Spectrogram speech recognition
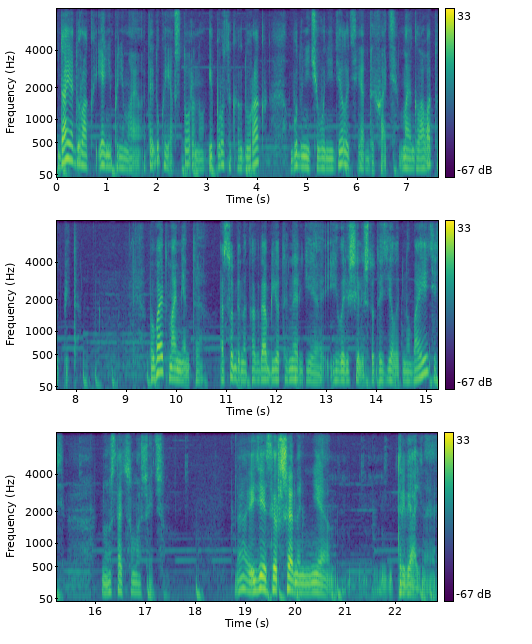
Да, я дурак, я не понимаю. Отойду-ка я в сторону и просто как дурак буду ничего не делать и отдыхать. Моя голова тупит. Бывают моменты, особенно когда бьет энергия, и вы решили что-то сделать, но боитесь, нужно стать сумасшедшим. Да, идея совершенно не тривиальная,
